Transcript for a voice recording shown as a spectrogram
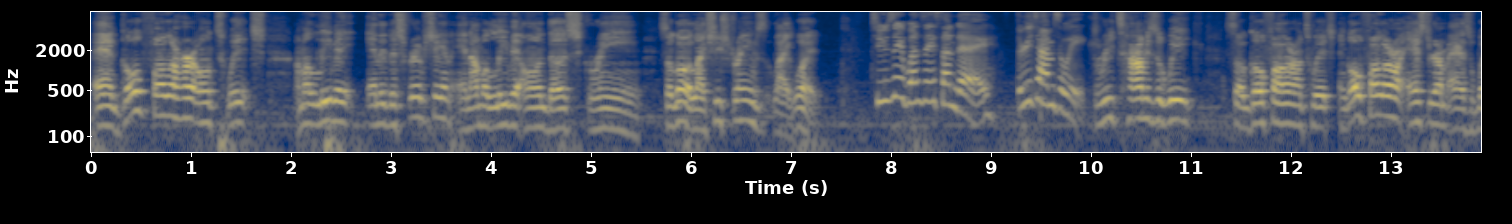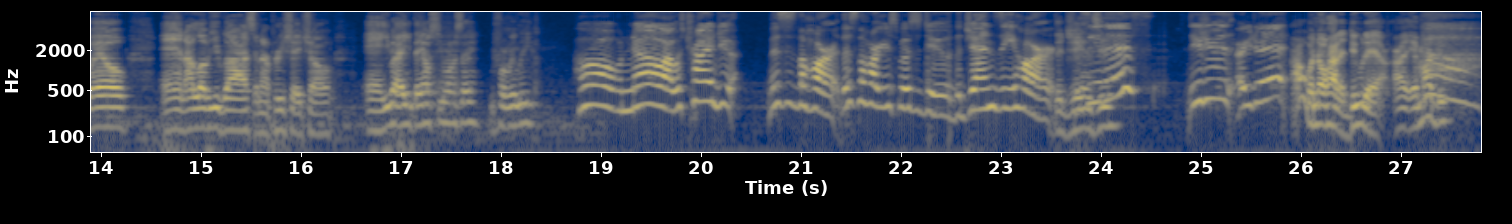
And go follow her on Twitch. I'm gonna leave it in the description and I'm gonna leave it on the screen. So go like she streams like what Tuesday, Wednesday, Sunday, three times a week. three times a week. So go follow her on Twitch and go follow her on Instagram as well. And I love you guys and I appreciate y'all. And you got anything else you want to say before we leave? Oh no, I was trying to do. This is the heart. This is the heart you're supposed to do. The Gen Z heart. The Gen you see Z? this? Do you do it? Are you doing it? I don't know how to do that. I, am I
